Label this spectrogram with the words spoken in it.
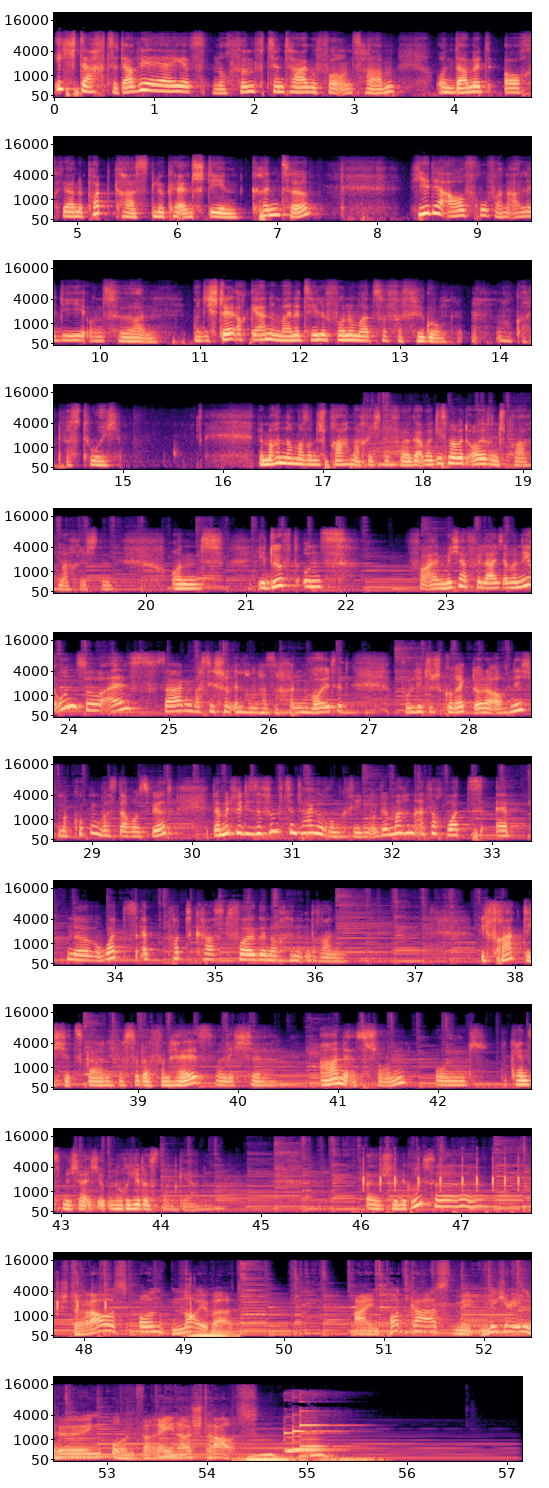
Ich dachte, da wir ja jetzt noch 15 Tage vor uns haben und damit auch ja eine Podcast-Lücke entstehen könnte, hier der Aufruf an alle, die uns hören. Und ich stelle auch gerne meine Telefonnummer zur Verfügung. Oh Gott, was tue ich? Wir machen nochmal so eine Sprachnachrichtenfolge, aber diesmal mit euren Sprachnachrichten. Und ihr dürft uns, vor allem Micha vielleicht, aber nee, uns so alles sagen, was ihr schon immer mal sagen wolltet. Politisch korrekt oder auch nicht. Mal gucken, was daraus wird. Damit wir diese 15 Tage rumkriegen. Und wir machen einfach WhatsApp, eine WhatsApp-Podcast-Folge noch hinten dran. Ich frage dich jetzt gar nicht, was du davon hältst, weil ich äh, ahne es schon. Und du kennst mich ja, ich ignoriere das dann gerne. Äh, schöne Grüße. Strauß und Neubert. Ein Podcast mit Michael Höhing und Verena Strauß.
